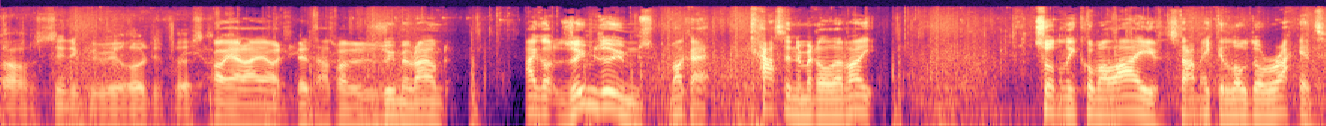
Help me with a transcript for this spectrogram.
Oh, seeing if you reloaded first. Oh yeah, I already did. That's why I was zooming around. I got zoom zooms. I'm like a cat in the middle of the night. Suddenly come alive, start making loads of racket.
